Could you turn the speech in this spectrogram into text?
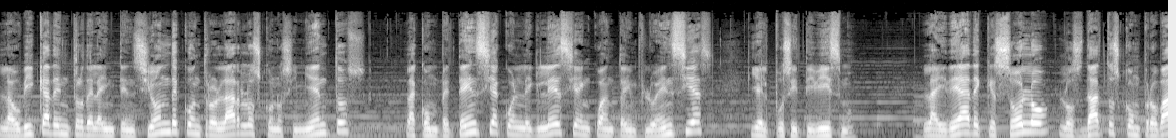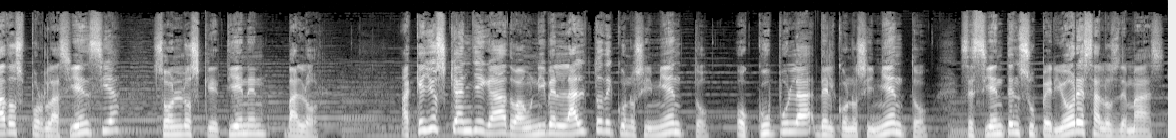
la ubica dentro de la intención de controlar los conocimientos, la competencia con la iglesia en cuanto a influencias y el positivismo. La idea de que solo los datos comprobados por la ciencia son los que tienen valor. Aquellos que han llegado a un nivel alto de conocimiento o cúpula del conocimiento se sienten superiores a los demás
